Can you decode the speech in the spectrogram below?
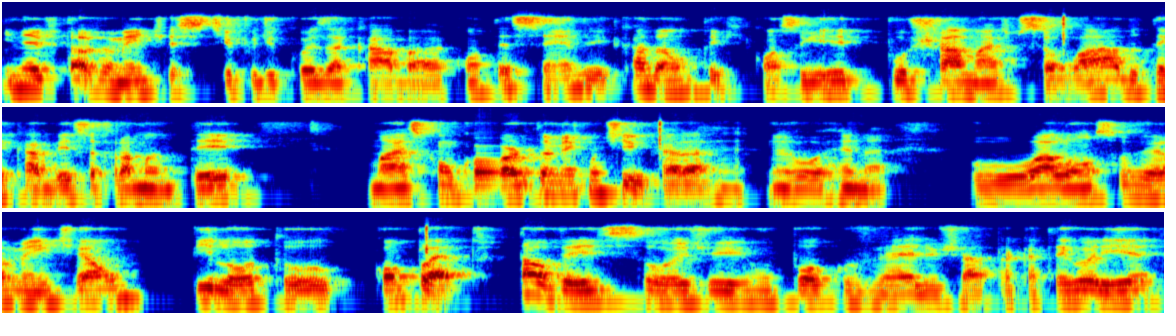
inevitavelmente esse tipo de coisa acaba acontecendo e cada um tem que conseguir puxar mais para o seu lado, ter cabeça para manter. Mas concordo também contigo, cara, Renan. O Alonso realmente é um piloto completo. Talvez hoje um pouco velho já para a categoria,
